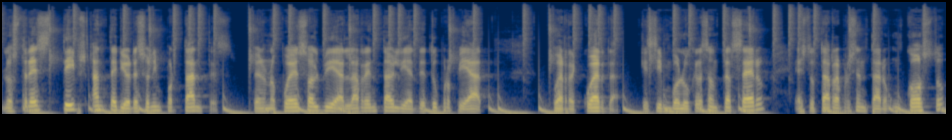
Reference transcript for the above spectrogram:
Los tres tips anteriores son importantes, pero no puedes olvidar la rentabilidad de tu propiedad. Pues recuerda que si involucras a un tercero, esto te va a representar un costo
